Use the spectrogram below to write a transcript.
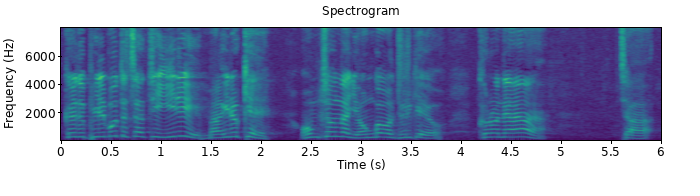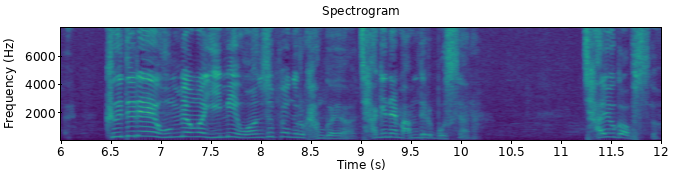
그래도 빌보드 차트 1위 막 이렇게 엄청난 영광을 누리게 해요. 그러나 자 그들의 운명은 이미 원수편으로 간 거예요. 자기네 마음대로 못 살아. 자유가 없어.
